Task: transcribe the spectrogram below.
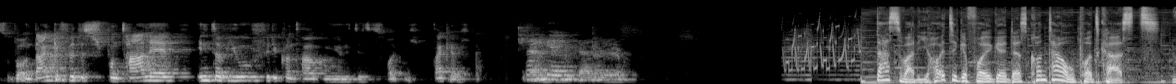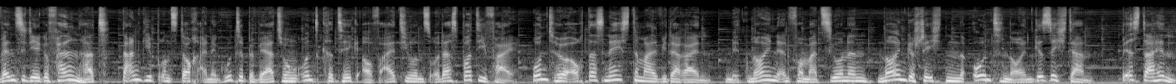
Super und danke für das spontane Interview für die Contrao Community. Das freut mich. Danke euch. Danke. Das war die heutige Folge des Contao Podcasts. Wenn sie dir gefallen hat, dann gib uns doch eine gute Bewertung und Kritik auf iTunes oder Spotify. Und hör auch das nächste Mal wieder rein mit neuen Informationen, neuen Geschichten und neuen Gesichtern. Bis dahin.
